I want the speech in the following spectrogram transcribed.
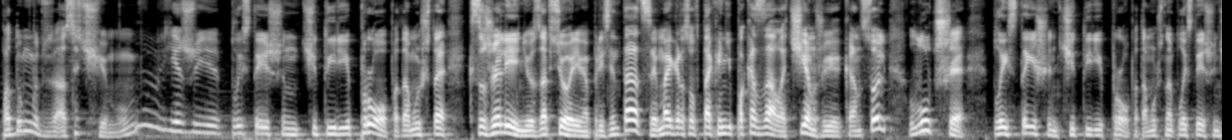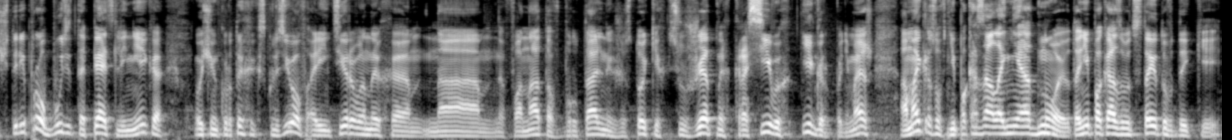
подумают, а зачем? Есть же PlayStation 4 Pro, потому что, к сожалению, за все время презентации Microsoft так и не показала, чем же ее консоль лучше PlayStation 4 Pro, потому что на PlayStation 4 Pro будет опять линейка очень крутых эксклюзивов, ориентированных э, на фанатов брутальных, жестоких, сюжетных, красивых игр, понимаешь? А Microsoft не показала ни одной. Вот они показывают State of Decay,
